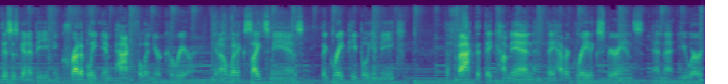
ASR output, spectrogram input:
but this is going to be incredibly impactful in your career. You know, what excites me is the great people you meet, the fact that they come in, they have a great experience, and that you are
